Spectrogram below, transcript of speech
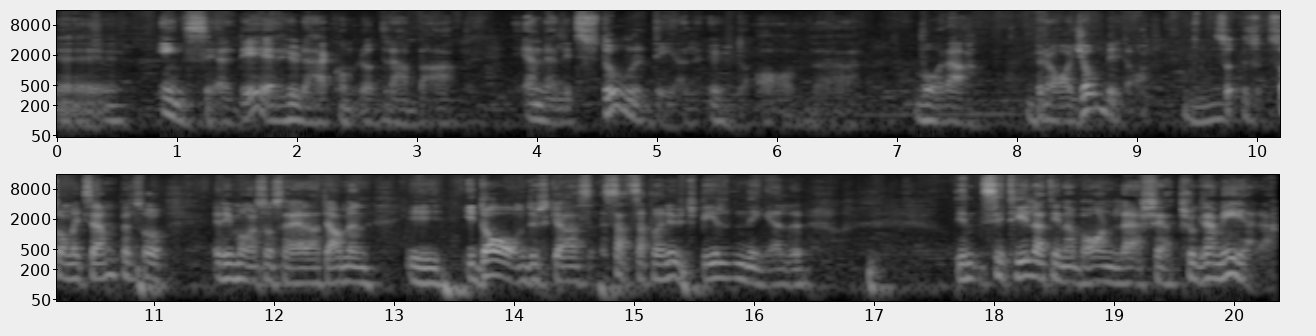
eh, inser det är hur det här kommer att drabba en väldigt stor del utav eh, våra bra jobb idag. Så, så- som exempel så är det många som säger att ja, men i, idag om du ska satsa på en utbildning eller din, se till att dina barn lär sig att programmera.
